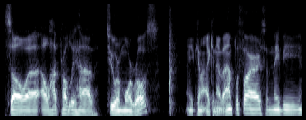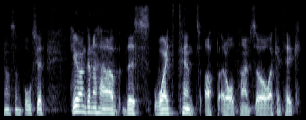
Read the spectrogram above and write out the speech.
So uh, I'll have probably have two or more rows you can I can have amplifiers and maybe you know some bullshit. Here I'm gonna have this white tent up at all times so I can take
